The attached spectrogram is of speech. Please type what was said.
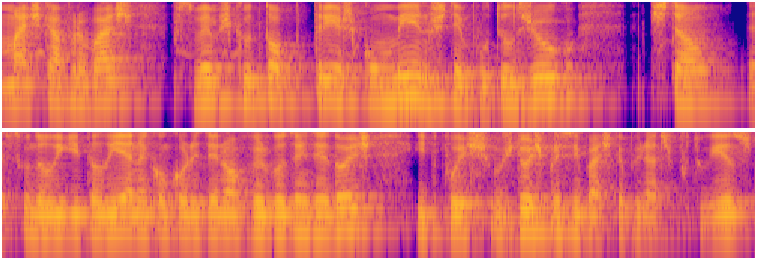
mais cá para baixo, percebemos que o top 3 com menos tempo útil de jogo estão a segunda Liga Italiana com 49,32 e depois os dois principais campeonatos portugueses,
